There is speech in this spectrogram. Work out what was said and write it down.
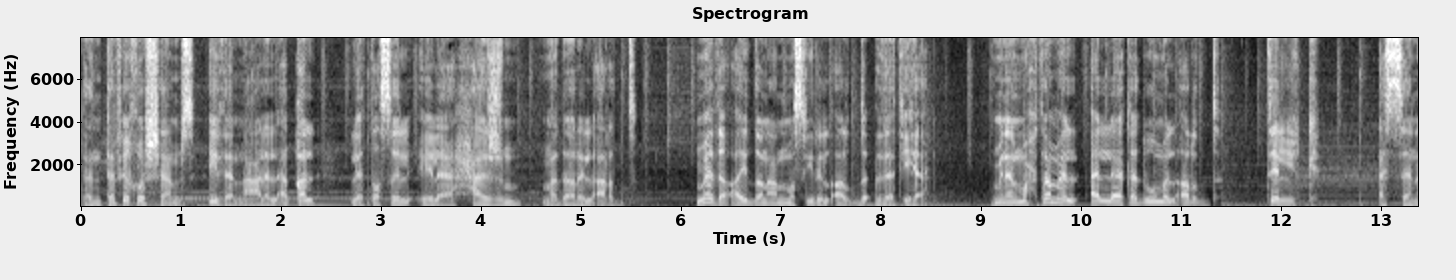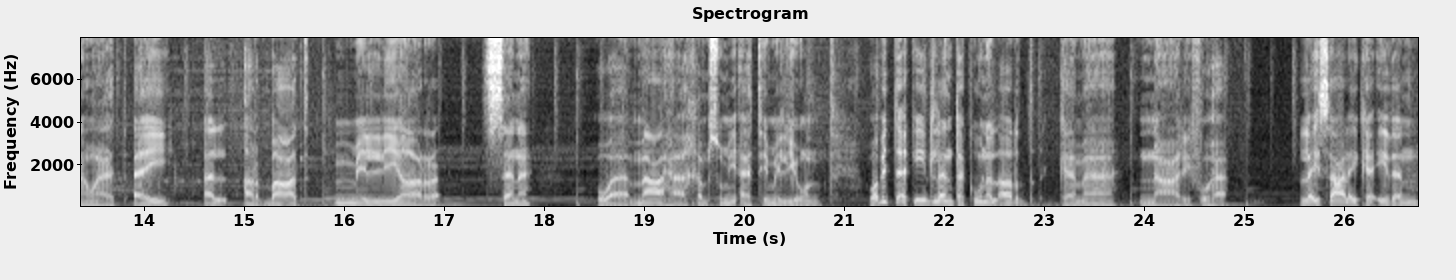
تنتفخ الشمس اذا على الأقل لتصل إلى حجم مدار الأرض. ماذا أيضا عن مصير الأرض ذاتها؟ من المحتمل ألا تدوم الأرض تلك السنوات أي الأربعة مليار سنة ومعها 500 مليون. وبالتأكيد لن تكون الأرض كما نعرفها. ليس عليك إذن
